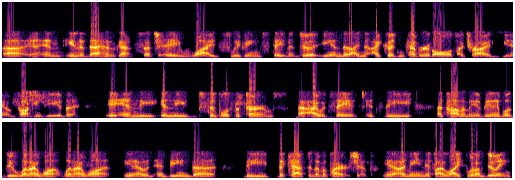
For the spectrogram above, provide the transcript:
uh, and, and you know that has got such a wide sweeping statement to it, Ian, that I I couldn't cover it all if I tried, you know, talking to you. But in the in the simplest of terms, I would say it's it's the autonomy of being able to do what I want when I want, you know, and, and being the the the captain of a pirate ship. You know, I mean, if I like what I'm doing,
